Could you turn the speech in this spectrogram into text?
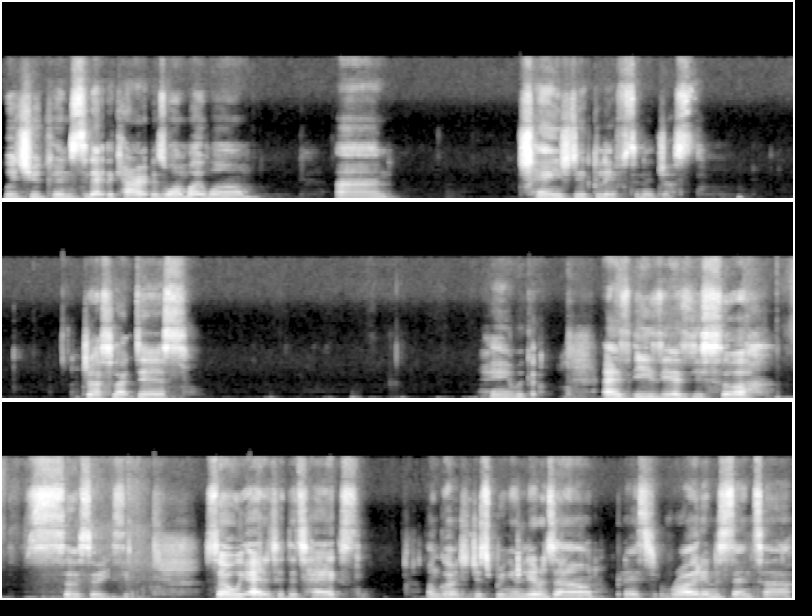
which you can select the characters one by one and change the glyphs and adjust just like this. Here we go. As easy as you saw. So so easy. So we edited the text. I'm going to just bring it a little down place it right in the center.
